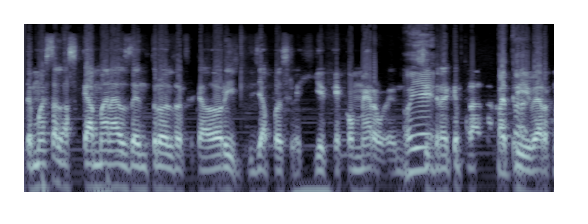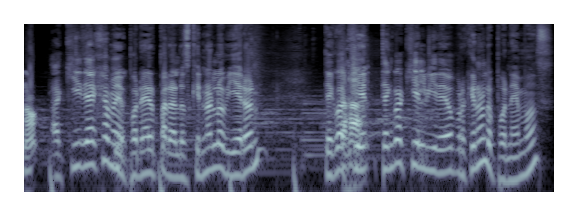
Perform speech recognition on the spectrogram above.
te muestra las cámaras dentro del refrigerador y ya puedes elegir qué comer, güey. sin tener que parar y ver, ¿no? Aquí déjame poner, para los que no lo vieron, tengo aquí, el, tengo aquí el video, ¿por qué no lo ponemos?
